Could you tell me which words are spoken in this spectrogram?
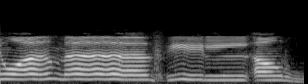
وَمَا فِي الْأَرْضِ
